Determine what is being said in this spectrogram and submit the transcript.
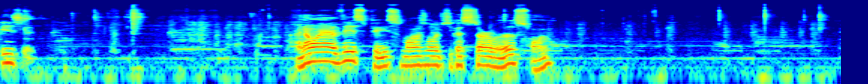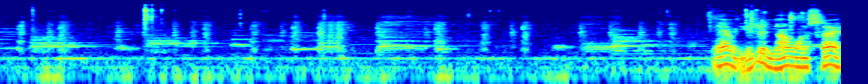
Is it? I know I have this piece, might as well just get started with this one. Damn, you did not want to stay.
